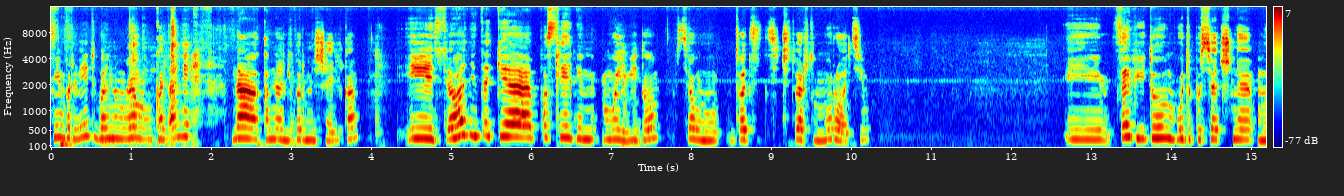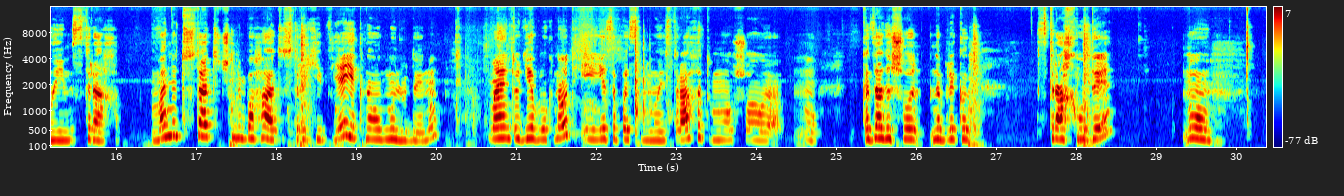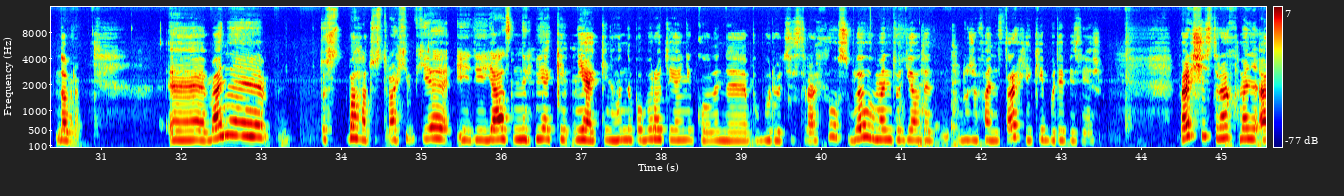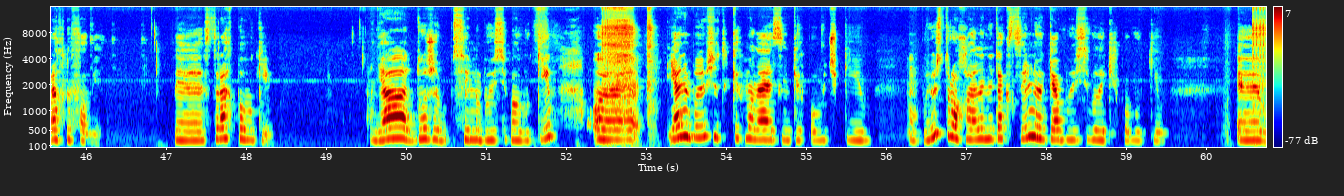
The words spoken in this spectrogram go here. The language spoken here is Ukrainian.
Всім привіт! Ви на моєму каналі на каналі Вермішелька. І сьогодні таке останнє моє відео в цьому 24-му році. І це відео буде посвячене моїм страхам. У мене достатньо багато страхів є, як на одну людину. У мене тут є блокнот і є записані мої страхи, тому що ну, казали, що, наприклад, страх води. Ну, добре. Е, в мене дос- багато страхів є, і я з них ніякі, ніякого не побороти, я ніколи не поборю ці страхи. Особливо в мене тут є один дуже файний страх, який буде пізніше. Перший страх в мене арахнофобія. Е, страх павуків. Я дуже сильно боюся павуків. Е, я не боюся таких малесеньких павучків. Боюсь трохи, але не так сильно, як я боюся великих павуків. Е.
